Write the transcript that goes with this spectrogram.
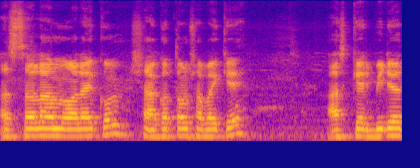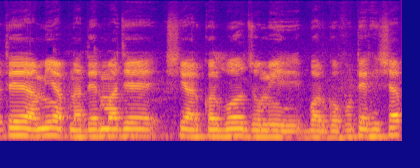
আসসালামু আলাইকুম, স্বাগতম সবাইকে। আজকের ভিডিওতে আমি আপনাদের মাঝে শেয়ার করব জমি বর্গফুটের হিসাব।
